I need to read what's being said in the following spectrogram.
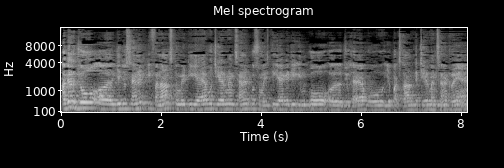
अगर जो ये जो सेनेट की फाइनेंस कमेटी है, वो चेयरमैन सेनेट को समझती है कि जी इनको जो है वो ये पाकिस्तान के चेयरमैन सेनेट रहे हैं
